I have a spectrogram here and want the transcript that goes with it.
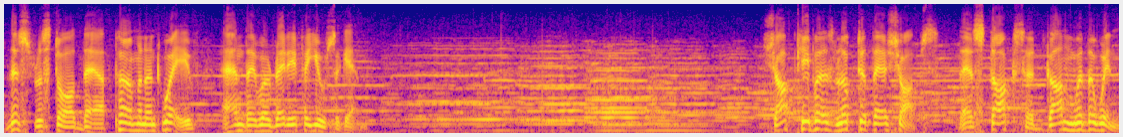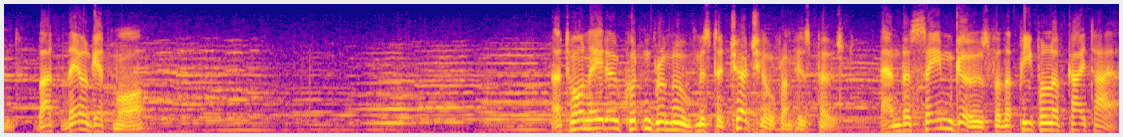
This restored their permanent wave and they were ready for use again. Shopkeepers looked at their shops. Their stocks had gone with the wind, but they'll get more. A tornado couldn't remove Mr. Churchill from his post, and the same goes for the people of Kaitaia.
